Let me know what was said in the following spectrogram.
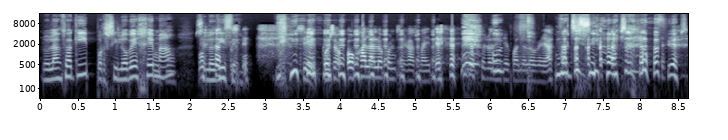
lo lanzo aquí por si lo ve Gema, se lo dice. Sí, pues ojalá lo consigas, Maite. Yo se lo diré cuando lo vea. Muchísimas gracias.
